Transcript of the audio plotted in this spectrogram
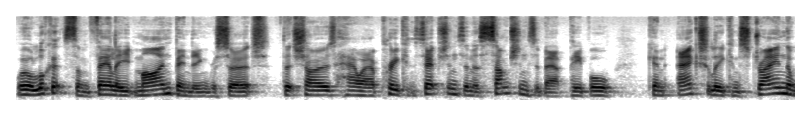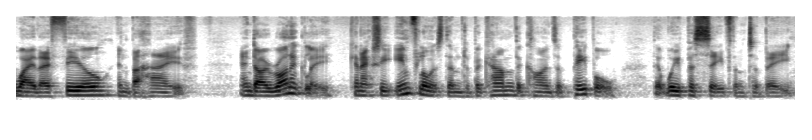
We'll look at some fairly mind-bending research that shows how our preconceptions and assumptions about people can actually constrain the way they feel and behave, and ironically, can actually influence them to become the kinds of people that we perceive them to be.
